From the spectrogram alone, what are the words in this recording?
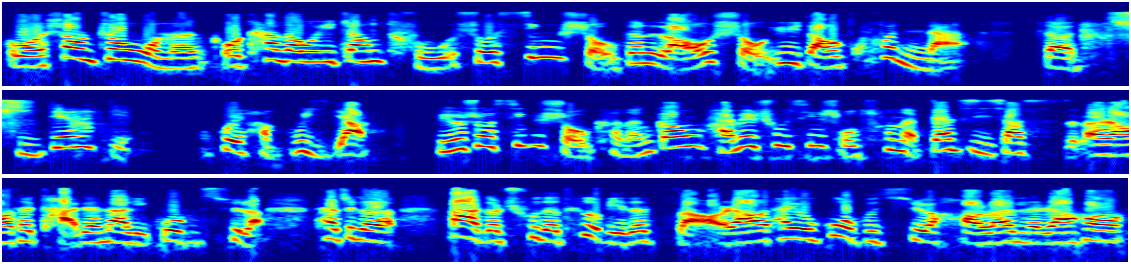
我上周我们我看到过一张图，说新手跟老手遇到困难的时间点会很不一样。比如说新手可能刚还没出新手村呢，吧唧一下死了，然后他卡在那里过不去了。他这个 bug 出的特别的早，然后他又过不去，好了呢，然后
